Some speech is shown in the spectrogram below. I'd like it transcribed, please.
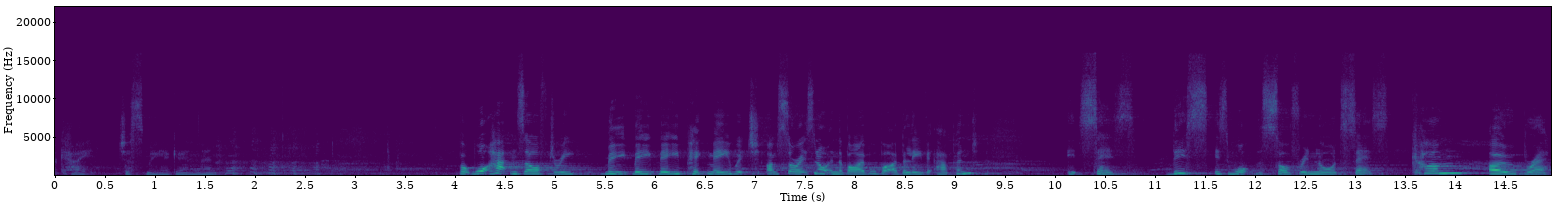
Okay, just me. But what happens after he, me, me, me, pick me, which I'm sorry, it's not in the Bible, but I believe it happened it says, This is what the sovereign Lord says Come, O breath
